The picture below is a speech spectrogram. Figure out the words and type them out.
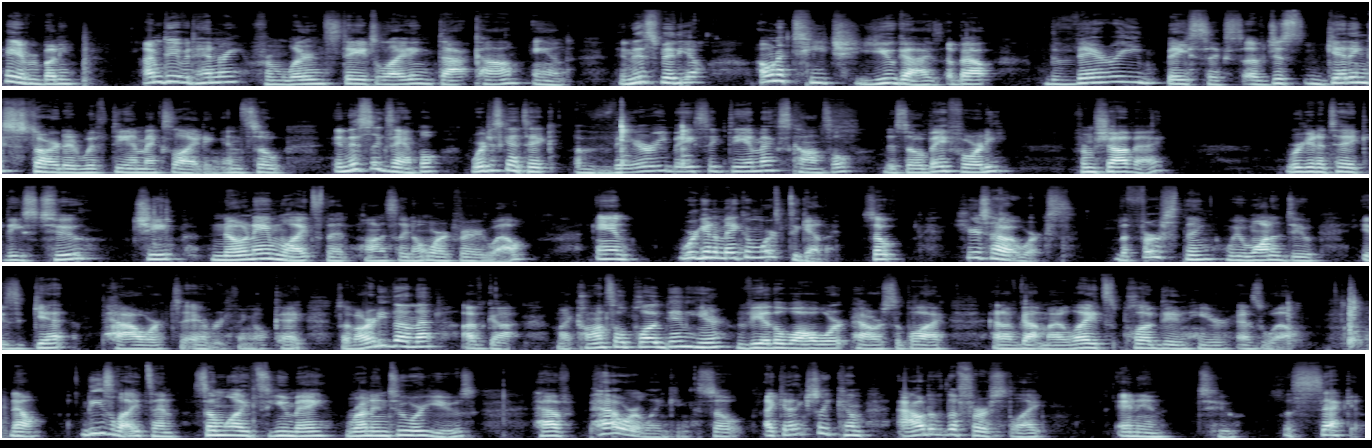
Hey everybody, I'm David Henry from LearnStageLighting.com and in this video I want to teach you guys about the very basics of just getting started with DMX lighting. And so in this example, we're just going to take a very basic DMX console, this Obey 40 from Chauvet. We're going to take these two cheap, no-name lights that honestly don't work very well, and we're going to make them work together. So here's how it works the first thing we want to do is get power to everything, okay? So I've already done that. I've got my console plugged in here via the wall wart power supply, and I've got my lights plugged in here as well. Now, these lights, and some lights you may run into or use, have power linking. So I can actually come out of the first light and into the second.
